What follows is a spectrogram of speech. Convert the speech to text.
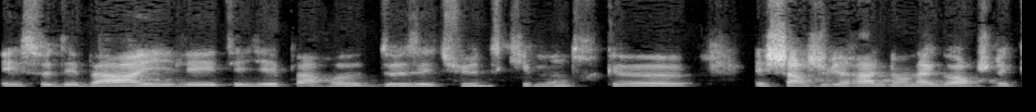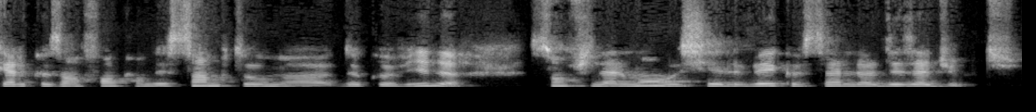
Et ce débat, il est étayé par euh, deux études qui montrent que les charges virales dans la gorge des quelques enfants qui ont des symptômes euh, de Covid sont finalement aussi élevées que celles des adultes.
